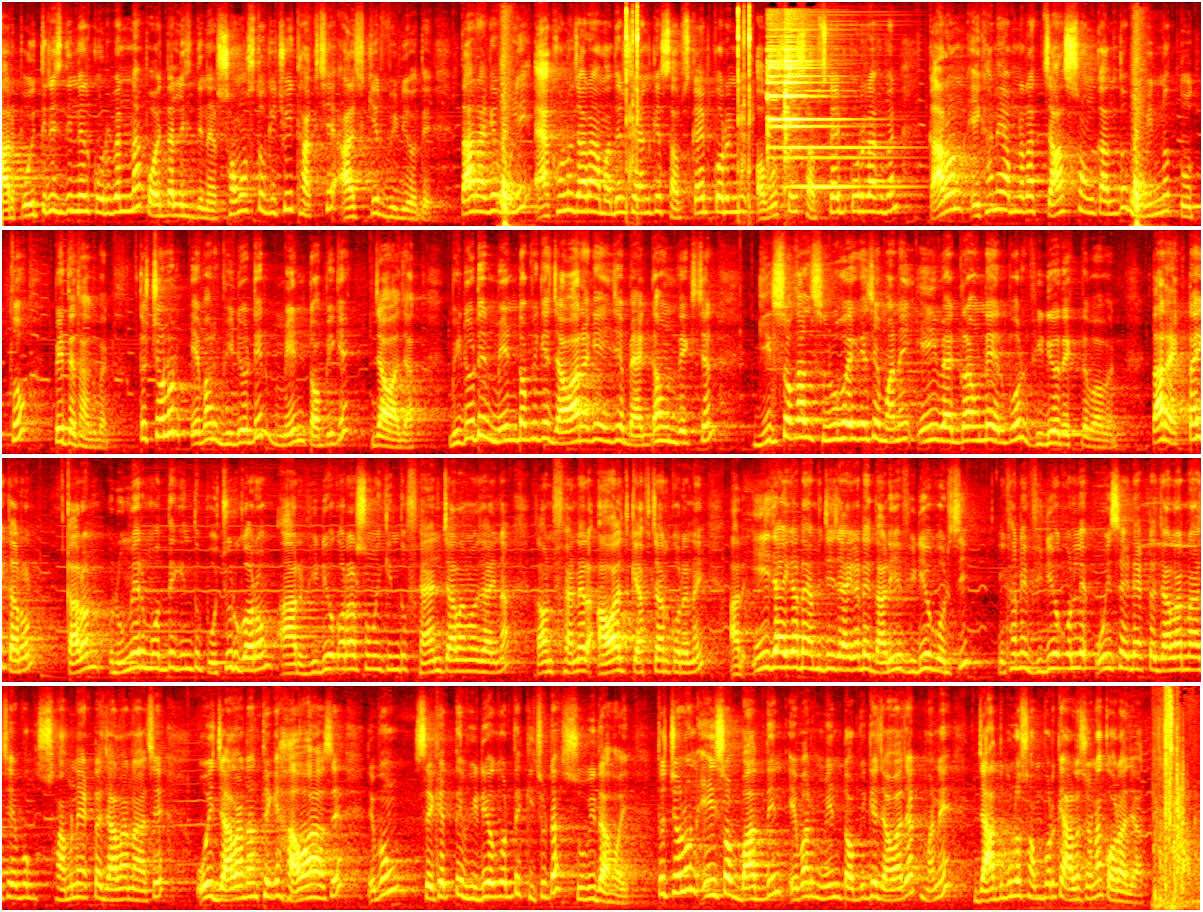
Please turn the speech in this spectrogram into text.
আর পঁয়ত্রিশ দিনের করবেন না, পঁয়তাল্লিশ দিনের? সমস্ত কিছুই থাকছে আজকের ভিডিওতে। তার আগে বলি এখনও যারা আমাদের চ্যানেলকে সাবস্ক্রাইব করেননি, অবশ্যই সাবস্ক্রাইব করে রাখবেন। কারণ এখানে আপনারা চাষ সংক্রান্ত বিভিন্ন তথ্য পেতে থাকবেন। তো চলুন এবার ভিডিওটির মেন টপিকে যাওয়া যাক। ভিডিওটির মেন টপিকে যাওয়ার আগে এই যে ব্যাকগ্রাউন্ড দেখছেন গ্রীষ্মকাল শুরু হয়ে গেছে মানে এই ব্যাকগ্রাউন্ডে এরপর ভিডিও দেখতে পাবেন। তার একটাই কারণ কারণ রুমের মধ্যে কিন্তু প্রচুর গরম আর ভিডিও করার সময় কিন্তু ফ্যান চালানো যায় না, কারণ ফ্যানের আওয়াজ ক্যাপচার করে নেয়। আর এই জায়গাটায় আমি যে জায়গাটায় দাঁড়িয়ে ভিডিও করছি, এখানে ভিডিও করলে ওই সাইডে একটা জ্বালানা আছে এবং সামনে একটা জ্বালানা আছে, ওই জ্বালানার থেকে হাওয়া আসে এবং সেক্ষেত্রে ভিডিও করতে কিছুটা সুবিধা হয়। তো চলুন এই সব বাদ দিন, এবার মেন টপিকে যাওয়া যাক মানে জাতগুলো সম্পর্কে আলোচনা করা যাক।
